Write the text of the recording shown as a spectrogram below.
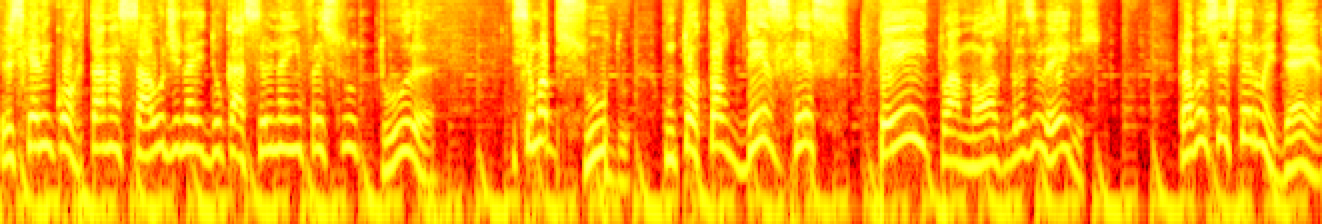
Eles querem cortar na saúde, na educação e na infraestrutura. Isso é um absurdo, um total desrespeito a nós brasileiros. Para vocês terem uma ideia,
